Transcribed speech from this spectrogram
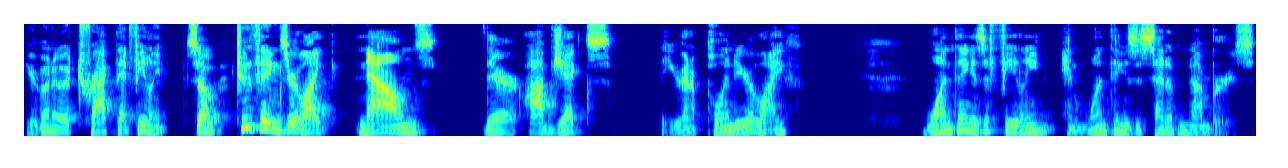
You're going to attract that feeling. So, two things are like nouns, they're objects that you're going to pull into your life. One thing is a feeling, and one thing is a set of numbers.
